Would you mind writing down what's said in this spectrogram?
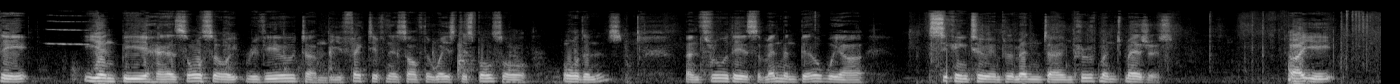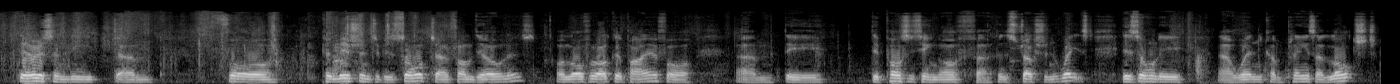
The ENB has also reviewed um, the effectiveness of the waste disposal ordinance, and through this amendment bill, we are seeking to implement uh, improvement measures, i.e., there is a need um, for permission to be sought uh, from the owners or lawful occupier for um, the depositing of uh, construction waste. It is only uh, when complaints are lodged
